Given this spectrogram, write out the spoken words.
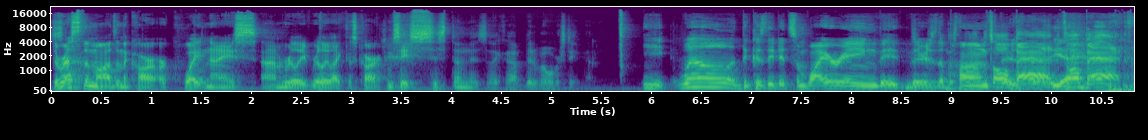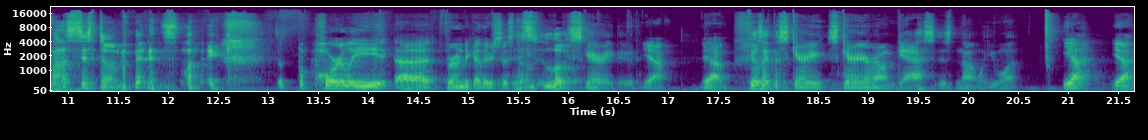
the rest of the mods in the car are quite nice. Um, really, really like this car. Can we say system is like a bit of an overstatement? Well, because they did some wiring. They, there's the It's, pump. it's all there's the- bad. It's all bad. It's not a system. it's like It's a poorly uh, thrown together system. it's, it looked scary, dude. Yeah, yeah, Feels like the scary scary around gas is not what you want. Yeah, yeah.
